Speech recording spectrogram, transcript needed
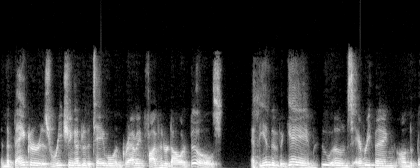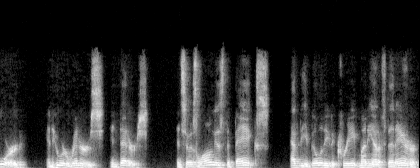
and the banker is reaching under the table and grabbing $500 bills, at the end of the game, who owns everything on the board and who are renters and debtors? And so, as long as the banks have the ability to create money out of thin air,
